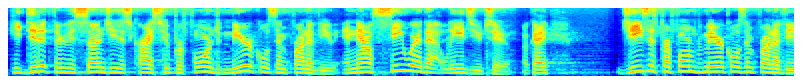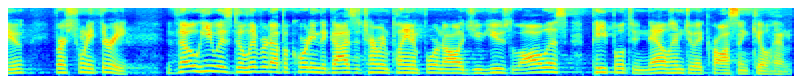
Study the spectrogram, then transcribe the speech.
He did it through his son, Jesus Christ, who performed miracles in front of you. And now see where that leads you to, okay? Jesus performed miracles in front of you. Verse 23 Though he was delivered up according to God's determined plan and foreknowledge, you used lawless people to nail him to a cross and kill him.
